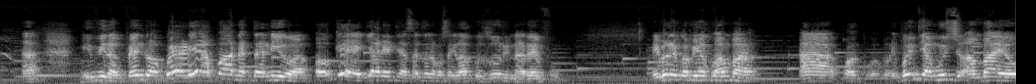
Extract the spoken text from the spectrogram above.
hivi napendwa kweli hapa anataniwa okay janet asante sana kwa swali lako zuri na refu. Nipenda nikwambia kwamba uh, kwa, kwa, pointi ya mwisho ambayo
